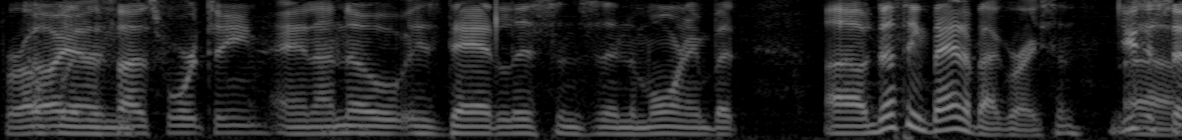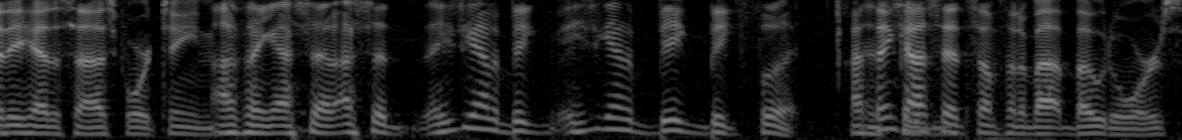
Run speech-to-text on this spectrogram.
for Oh, Oakland. yeah, size 14. And I know his dad listens in the morning, but uh, nothing bad about Grayson. You just Uh, said he had a size 14. I think I said I said he's got a big he's got a big big foot. I think so- I said something about bow doors,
